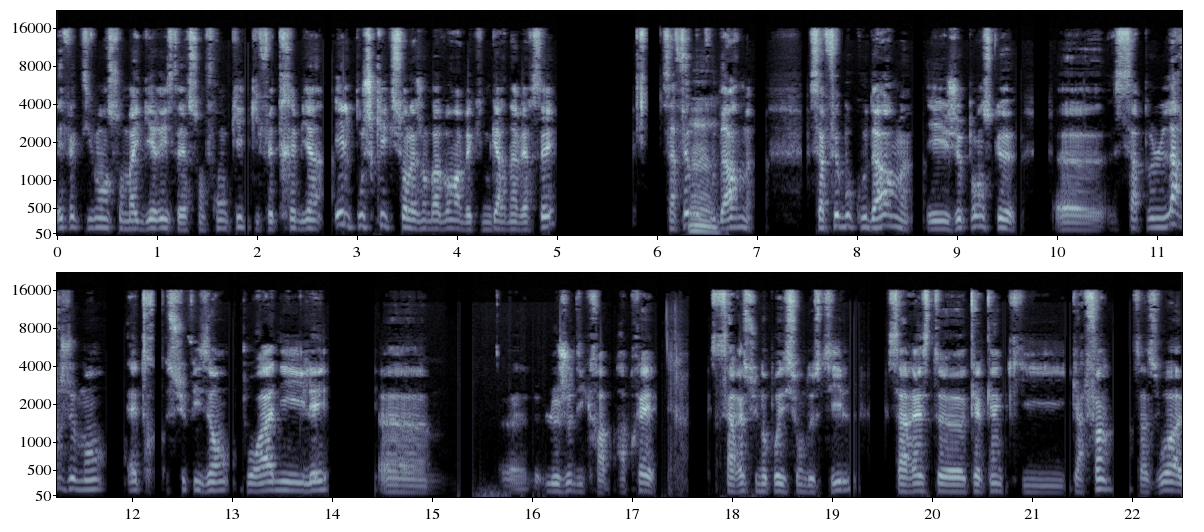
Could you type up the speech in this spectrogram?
effectivement son Maguiri, c'est-à-dire son front kick qui fait très bien, et le push kick sur la jambe avant avec une garde inversée, ça fait beaucoup hmm. d'armes. Ça fait beaucoup d'armes et je pense que euh, ça peut largement être suffisant pour annihiler euh, euh, le jeu d'Ikram. Après, ça reste une opposition de style, ça reste quelqu'un qui, a faim, ça se voit,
